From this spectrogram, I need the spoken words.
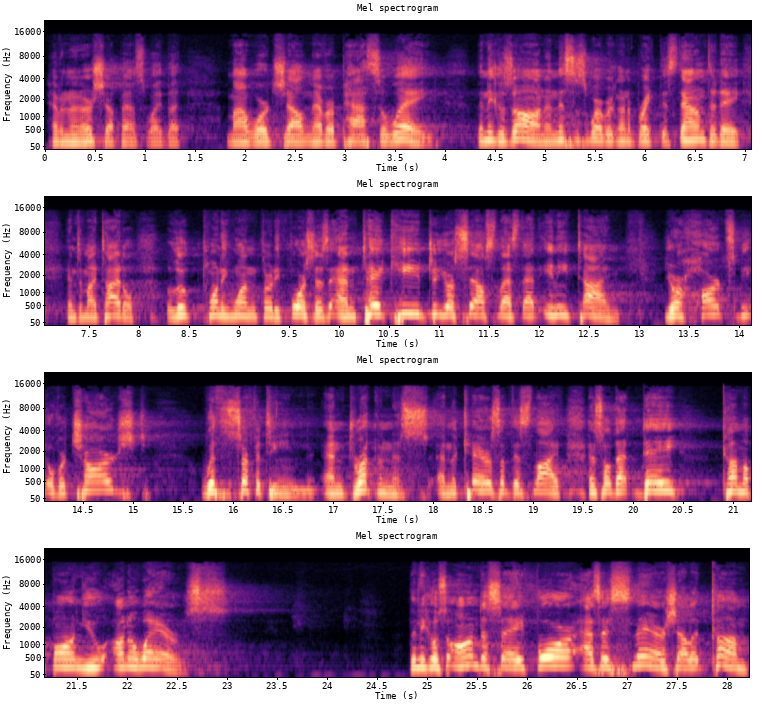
Heaven and earth shall pass away, but my word shall never pass away. Then he goes on, and this is where we're going to break this down today into my title. Luke 21 34 says, And take heed to yourselves, lest at any time your hearts be overcharged with surfeiting and drunkenness and the cares of this life, and so that day come upon you unawares. Then he goes on to say, For as a snare shall it come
